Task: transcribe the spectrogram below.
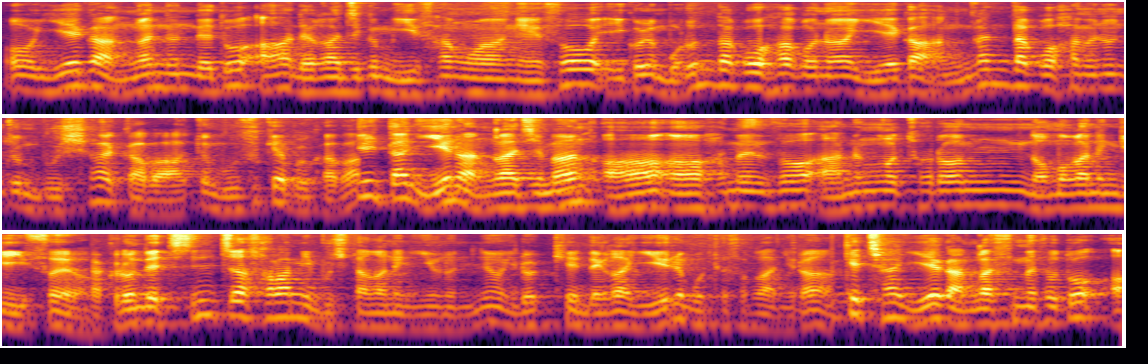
어, 이해가 안 갔는데도 아 내가 지금 이 상황에서 이걸 모른다고 하거나 이해가 안 간다고 하면은 좀 무시할까봐 좀 우습게 볼까봐. 일단 이해는 안 가지만 어, 어 하면서 아는 것처럼 넘어가는 게 있어요. 자, 그런데 진짜 사람이 무시당하는 이유는요 이렇게 내가 이해를 못해서가 아니라 이렇게 잘 이해가 안 갔으면서도 아,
